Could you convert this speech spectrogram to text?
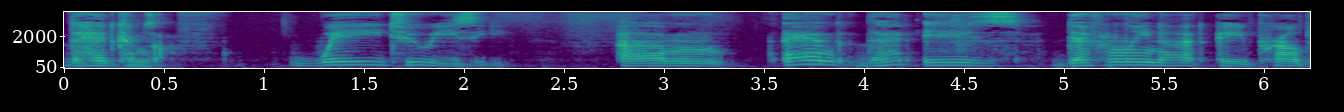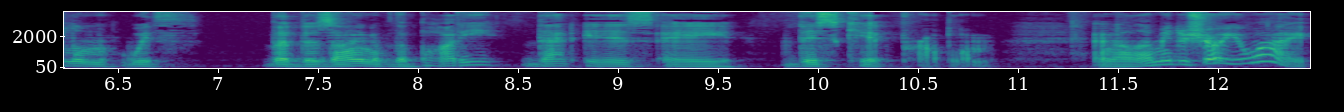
the head comes off. Way too easy. Um, and that is definitely not a problem with the design of the body. That is a this kit problem. And allow me to show you why.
